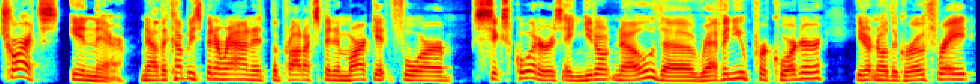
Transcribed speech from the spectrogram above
charts in there. Now the company's been around, it the product's been in market for 6 quarters and you don't know the revenue per quarter, you don't know the growth rate.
